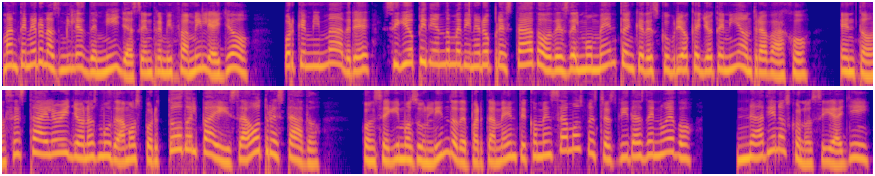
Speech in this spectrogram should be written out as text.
mantener unas miles de millas entre mi familia y yo, porque mi madre siguió pidiéndome dinero prestado desde el momento en que descubrió que yo tenía un trabajo. Entonces Tyler y yo nos mudamos por todo el país a otro estado. Conseguimos un lindo departamento y comenzamos nuestras vidas de nuevo. Nadie nos conocía allí,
